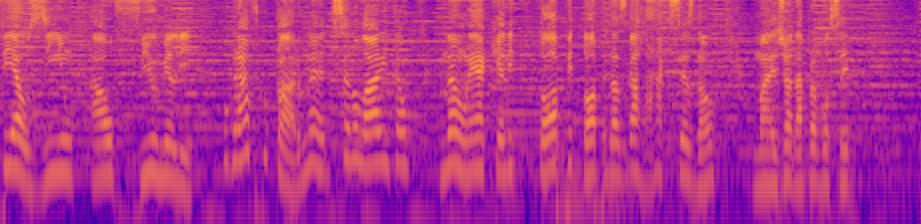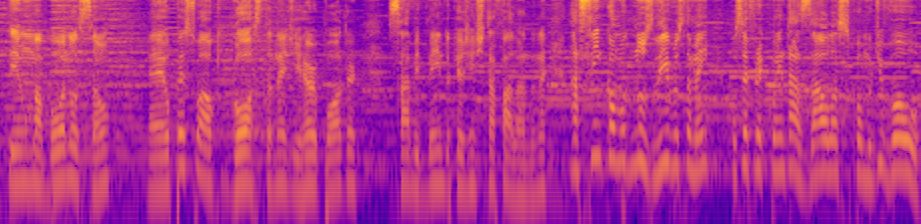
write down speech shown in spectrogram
fielzinho ao filme ali. O gráfico, claro, né, é de celular, então não é aquele top top das galáxias não, mas já dá para você ter uma boa noção é, o pessoal que gosta né, de Harry Potter sabe bem do que a gente está falando, né? Assim como nos livros também, você frequenta as aulas como de voo,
